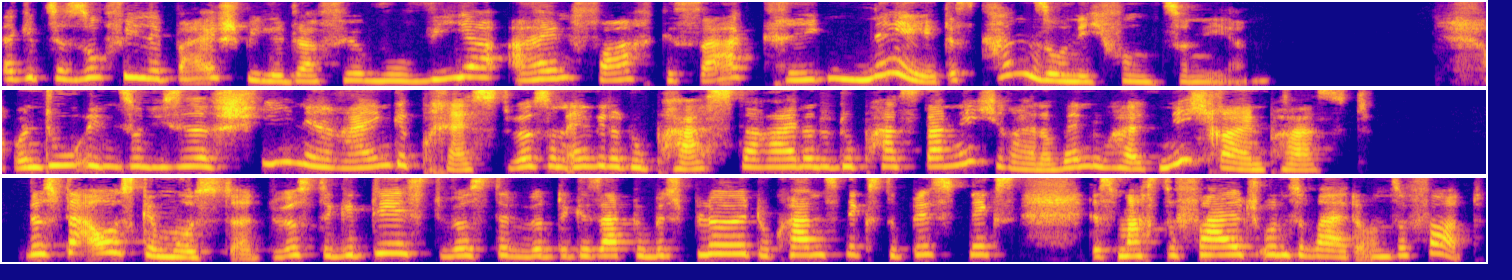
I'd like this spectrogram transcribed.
da gibt's ja so viele Beispiele dafür, wo wir einfach gesagt kriegen, nee, das kann so nicht funktionieren. Und du in so diese Schiene reingepresst wirst und entweder du passt da rein oder du passt da nicht rein. Und wenn du halt nicht reinpasst, wirst du ausgemustert, wirst du gedisst, wirst du, wird gesagt, du bist blöd, du kannst nichts, du bist nichts, das machst du falsch und so weiter und so fort.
